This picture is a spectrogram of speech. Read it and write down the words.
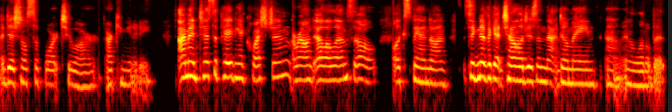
additional support to our, our community. I'm anticipating a question around LLM, so I'll, I'll expand on significant challenges in that domain um, in a little bit.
